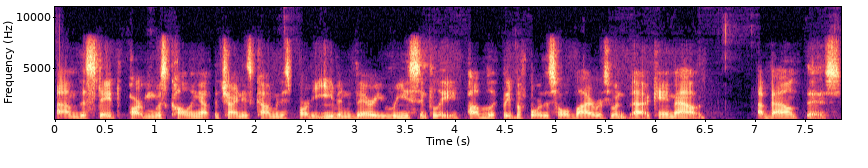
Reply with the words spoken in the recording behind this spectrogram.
Um, the State Department was calling out the Chinese Communist Party even very recently, publicly, before this whole virus went, uh, came out, about this,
